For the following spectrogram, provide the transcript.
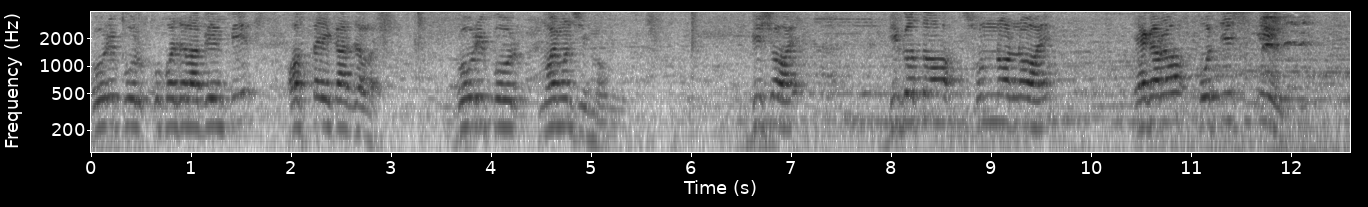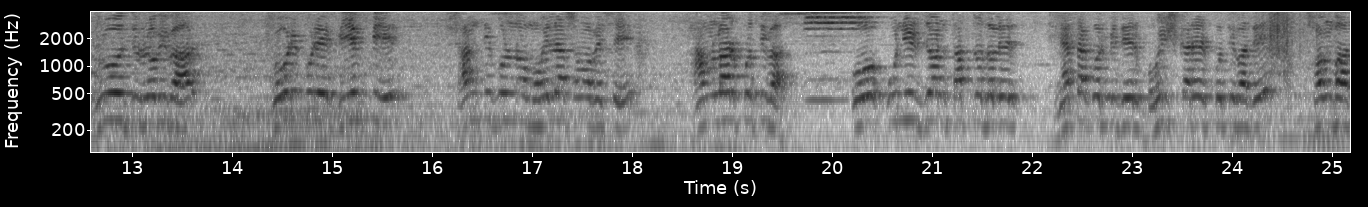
গৌরীপুর উপজেলা বিএনপির অস্থায়ী কার্যালয়, গৌরীপুর ময়মনসিংহ। বিষয়, বিগত শূন্য নয় এগারো পঁচিশ ইং রোজ রবিবার গৌরীপুরে বিএনপির শান্তিপূর্ণ মহিলা সমাবেশে হামলার প্রতিবাদ ও উনিশ জন ছাত্রদলের নেতাকর্মীদের বহিষ্কারের প্রতিবাদে সংবাদ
